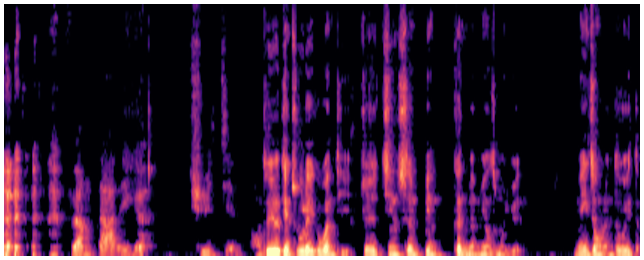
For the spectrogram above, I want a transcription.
非常大的一个区间。哦，这就点出了一个问题，就是精神病跟你们没有这么远，每一种人都会得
